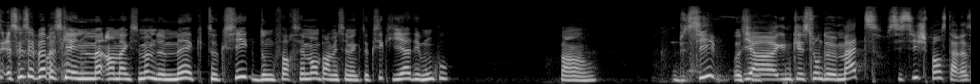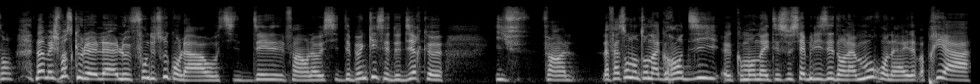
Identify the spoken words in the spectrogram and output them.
est-ce que c'est pas parce qu'il y a une un maximum de mecs toxiques, donc forcément parmi ces mecs toxiques, il y a des bons coups? Enfin, Si, il Aussi. y a une question de maths. Si, si, je pense, t'as raison. Non, mais je pense que le, le- le fond du truc, on l'a aussi, dé, enfin, on l'a aussi débunké, c'est de dire que, enfin, la façon dont on a grandi, euh, comment on a été sociabilisé dans l'amour, on a appris à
